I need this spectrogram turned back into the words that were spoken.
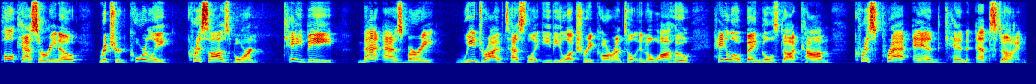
Paul Casarino, Richard Corley, Chris Osborne, KB, Matt Asbury, We Drive Tesla EV Luxury Car Rental in Oahu, HaloBengals.com, Chris Pratt, and Ken Epstein.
